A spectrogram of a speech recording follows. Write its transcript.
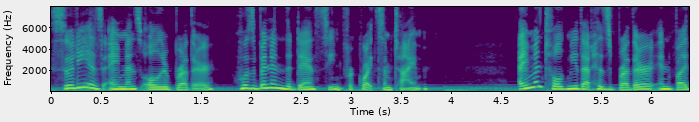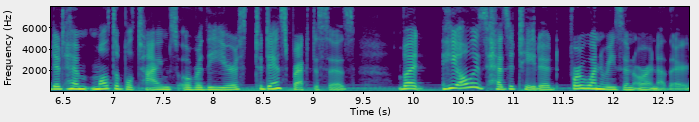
Suli is Ayman's older brother who's been in the dance scene for quite some time. Ayman told me that his brother invited him multiple times over the years to dance practices, but he always hesitated for one reason or another.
